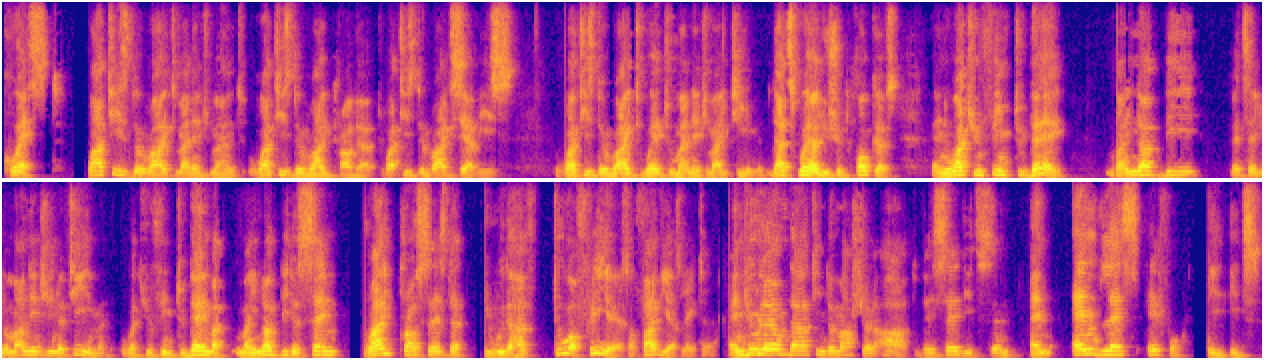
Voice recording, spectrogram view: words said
quest. What is the right management? What is the right product? What is the right service? What is the right way to manage my team? That's where you should focus. And what you think today might not be let's say you're managing a team, what you think today might, might not be the same right process that you would have two or three years or five years later. And you learn that in the martial art. They said it's an, an endless effort. It, it's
